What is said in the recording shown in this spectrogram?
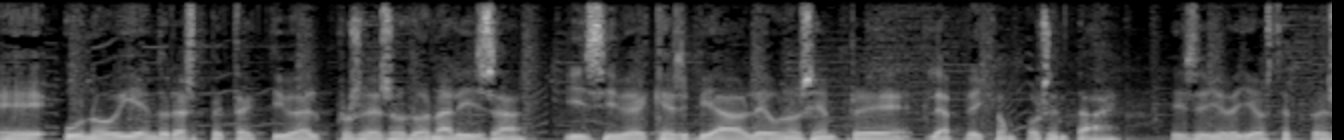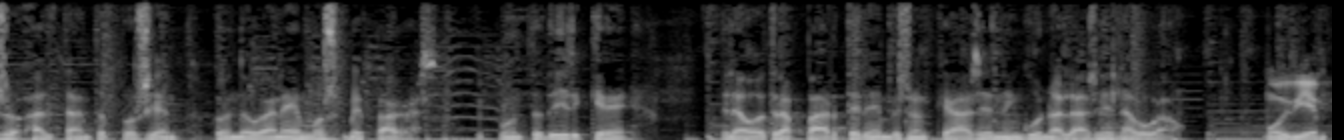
eh, uno viendo la expectativa del proceso lo analiza y si ve que es viable uno siempre le aplica un porcentaje, dice yo le llevo este proceso al tanto por ciento, cuando ganemos me pagas, el punto es decir que la otra parte la inversión que hace ninguna la hace el abogado. Muy bien.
